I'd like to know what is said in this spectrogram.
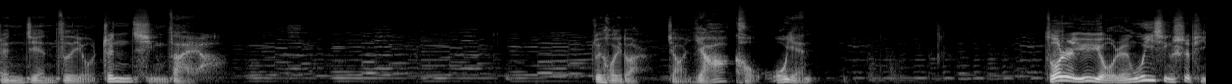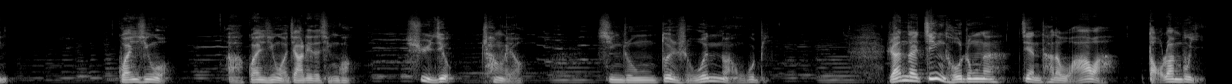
人间自有真情在呀。最后一段叫哑口无言。昨日与友人微信视频，关心我，啊，关心我家里的情况，叙旧畅聊，心中顿时温暖无比。然在镜头中呢，见他的娃娃捣乱不已。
